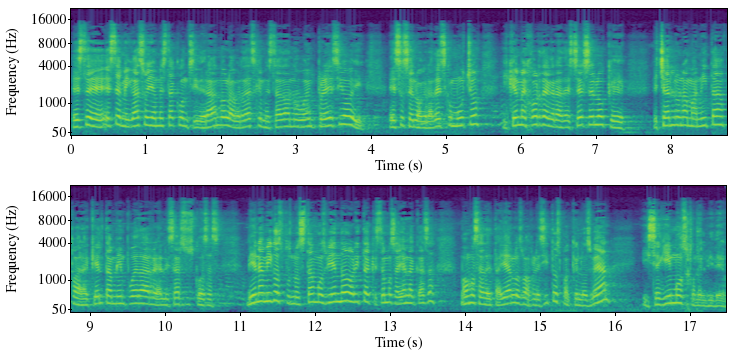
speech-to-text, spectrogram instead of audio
Este, este amigazo ya me está considerando, la verdad es que me está dando buen precio y eso se lo agradezco mucho. Y qué mejor de agradecérselo que echarle una manita para que él también pueda realizar sus cosas. Bien amigos, pues nos estamos viendo ahorita que estemos allá en la casa. Vamos a detallar los baflecitos para que los vean y seguimos con el video.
